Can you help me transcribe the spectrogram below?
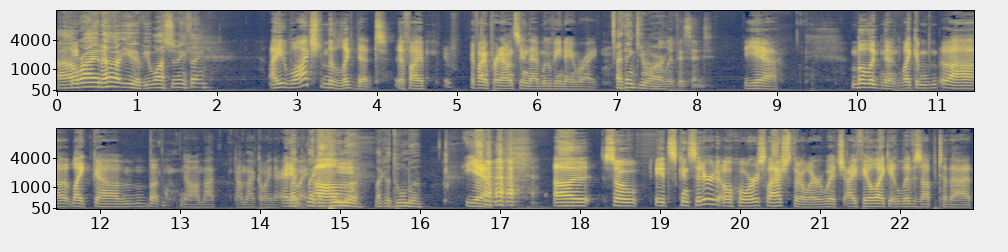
Uh, Ryan, how about you? Have you watched anything? I watched *Malignant*. If I if I'm pronouncing that movie name right. I think you Uh, are. Maleficent. Yeah, *Malignant*. Like um, uh, like um, but no, I'm not. I'm not going there. Anyway, like, like a um, tuna. Like a tuna. Yeah. uh, so it's considered a horror slash thriller, which I feel like it lives up to that.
